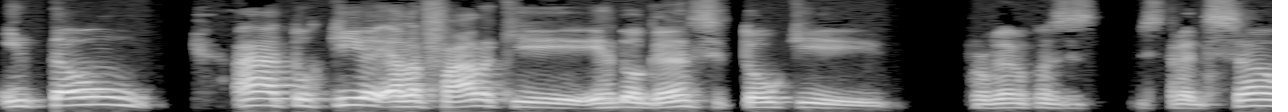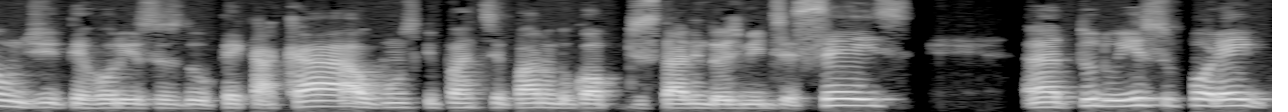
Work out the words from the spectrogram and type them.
Então, a Turquia, ela fala que Erdogan citou que problema com extradição de terroristas do PKK, alguns que participaram do golpe de Estado em 2016, uh, tudo isso, porém,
